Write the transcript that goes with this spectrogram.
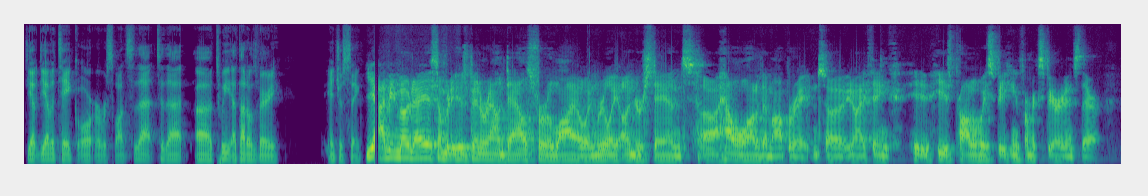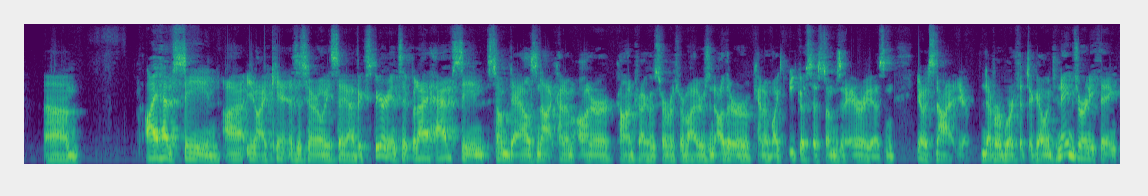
Do you have, do you have a take or a response to that to that uh, tweet? I thought it was very interesting. Yeah, I mean, Monet is somebody who's been around DAOs for a while and really understands uh, how a lot of them operate. And so, you know, I think he, he's probably speaking from experience there. Um, I have seen, uh, you know, I can't necessarily say I've experienced it, but I have seen some DAOs not kind of honor contract with service providers and other kind of like ecosystems and areas. And, you know, it's not, you know, never worth it to go into names or anything.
